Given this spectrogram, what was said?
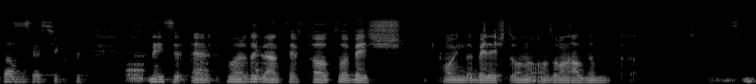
Çok fazla ses çıktı. Neyse, e, bu arada Grand Theft Auto 5 oyunda beleşti. Onu o zaman aldığımda işte yapmıştım.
